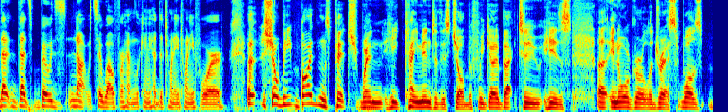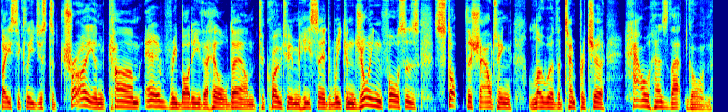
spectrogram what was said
that that bodes not so well for him looking ahead to 2024. Uh, Shelby, Biden's pitch when he came into this job, if we go back to his uh, inaugural address, was basically just to try and calm everybody the hell down. To quote him, he said, We can join forces, stop the shouting, lower the temperature. How has that gone?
